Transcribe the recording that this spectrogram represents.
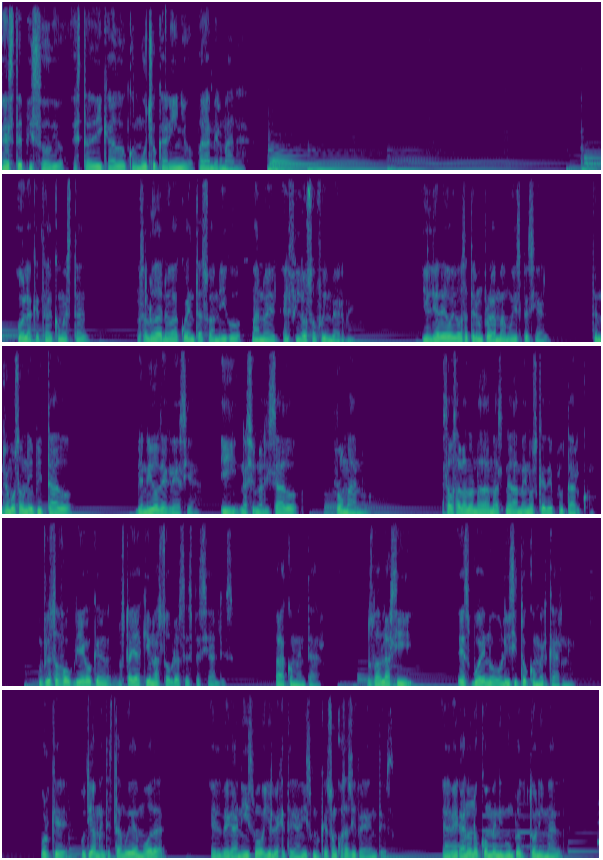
Este episodio está dedicado con mucho cariño para mi hermana. Hola, ¿qué tal? ¿Cómo están? Los saluda de nueva cuenta su amigo Manuel, el filósofo imberbe. Y el día de hoy vamos a tener un programa muy especial. Tendremos a un invitado venido de Grecia y nacionalizado romano. Estamos hablando nada más, nada menos que de Plutarco un filósofo griego que nos trae aquí unas obras especiales para comentar. Nos va a hablar si es bueno o lícito comer carne, porque últimamente está muy de moda el veganismo y el vegetarianismo, que son cosas diferentes. El vegano no come ningún producto animal,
